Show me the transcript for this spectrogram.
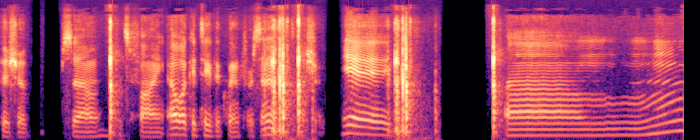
bishop, so it's fine. Oh, I could take the queen first, and then the bishop. Yay! Um,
